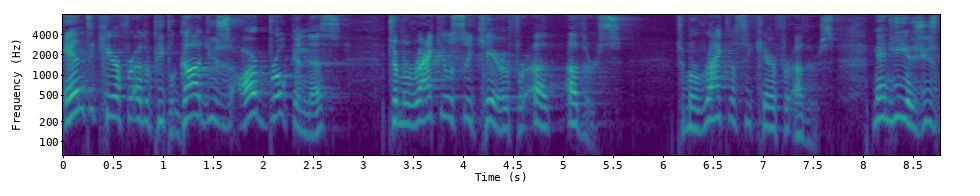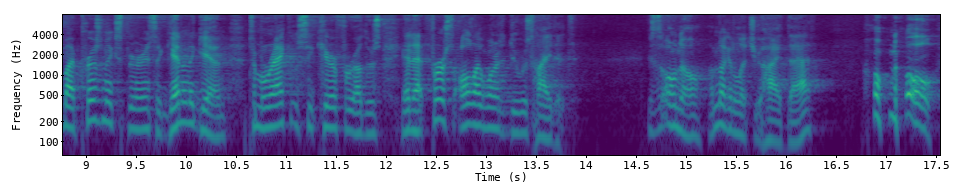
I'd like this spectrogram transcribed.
and to care for other people. God uses our brokenness to miraculously care for others. To miraculously care for others. Man, He has used my prison experience again and again to miraculously care for others. And at first, all I wanted to do was hide it. He says, Oh, no, I'm not going to let you hide that. Oh, no,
